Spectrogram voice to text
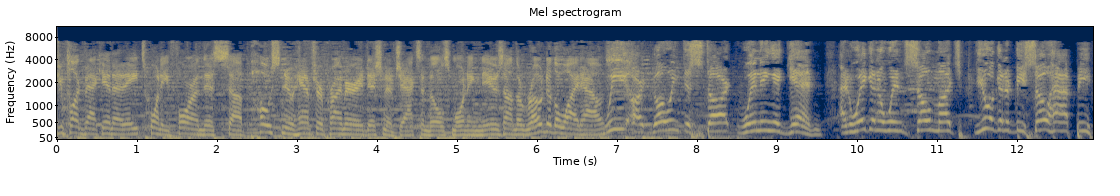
As you plug back in at 824 on this uh, post-New Hampshire primary edition of Jacksonville's Morning News on the road to the White House. We are going to start winning again, and we're going to win so much. You are going to be so happy.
